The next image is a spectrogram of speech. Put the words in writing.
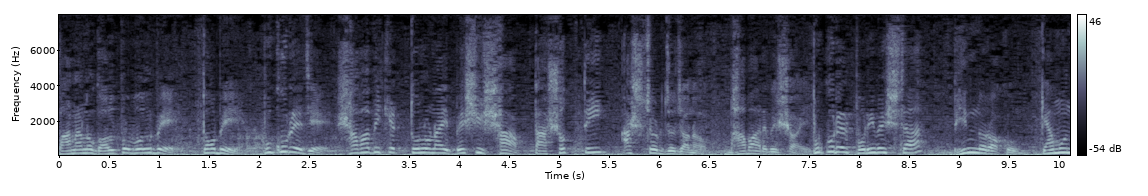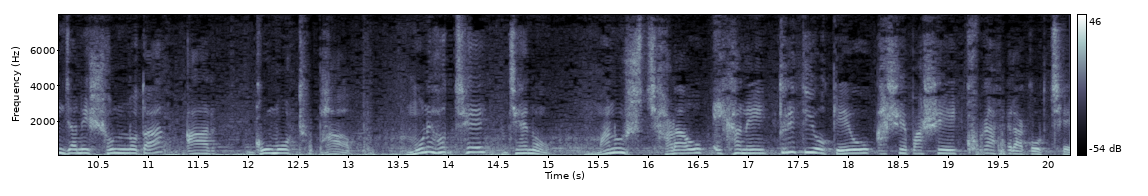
বানানো গল্প বলবে? তবে পুকুরে যে স্বাভাবিকের তুলনায় বেশি সাপ, তা সত্যি আশ্চর্যজনক। ভাবার বিষয়, পুকুরের পরিবেশটা ভিন্ন রকম। কেমন জানি শূন্যতা আর গুমোট ভাব। মনে হচ্ছে যেন মানুষ ছাড়াও এখানে তৃতীয় কেউ আশেপাশে ঘোরাফেরা করছে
